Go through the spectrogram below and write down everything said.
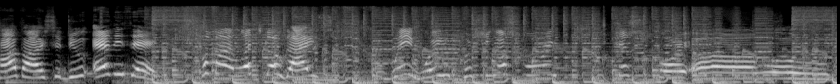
About us to do anything? Come on, let's go, guys. Wait, are you pushing us for? Just for uh, little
